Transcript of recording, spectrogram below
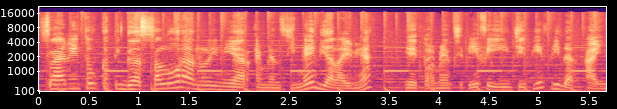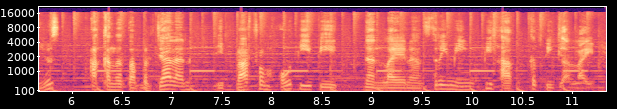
Selain itu, ketiga saluran linear MNC Media lainnya, yaitu MNC TV, GTV, dan iNews, akan tetap berjalan di platform OTT dan layanan streaming pihak ketiga lainnya.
